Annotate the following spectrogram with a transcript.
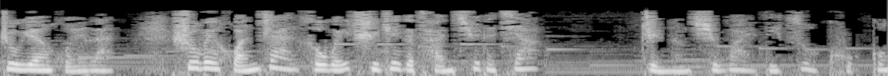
住院回来，叔为还债和维持这个残缺的家，只能去外地做苦工。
